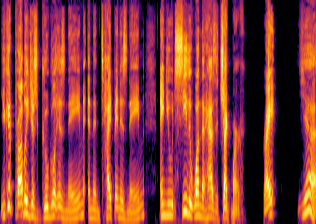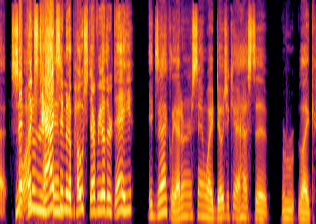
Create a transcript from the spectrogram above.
You could probably just Google his name and then type in his name, and you would see the one that has the check mark, right? Yeah. So Netflix tags understand- him in a post every other day. Exactly. I don't understand why Doja Cat has to like.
